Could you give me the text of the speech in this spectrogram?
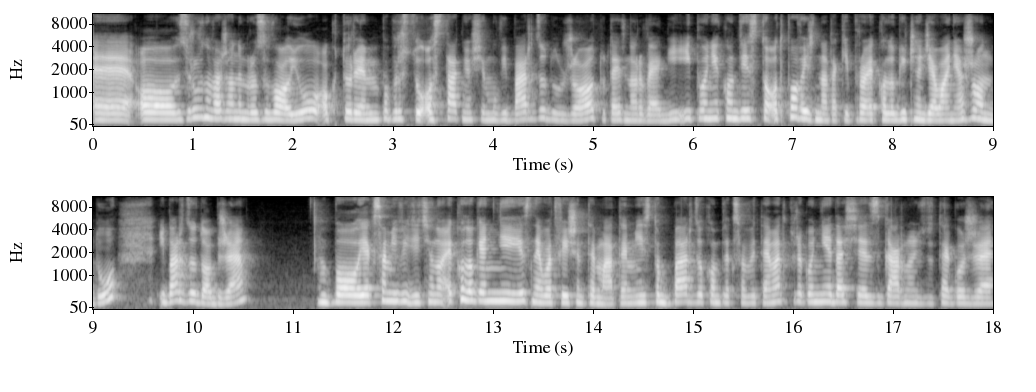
e, o zrównoważonym rozwoju, o którym po prostu ostatnio się mówi bardzo dużo tutaj w Norwegii i poniekąd jest to odpowiedź na takie proekologiczne działania rządu i bardzo dobrze bo jak sami widzicie, no ekologia nie jest najłatwiejszym tematem. Jest to bardzo kompleksowy temat, którego nie da się zgarnąć do tego, że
